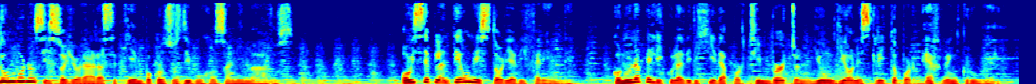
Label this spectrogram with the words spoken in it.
Dumbo nos hizo llorar hace tiempo con sus dibujos animados. Hoy se plantea una historia diferente, con una película dirigida por Tim Burton y un guion escrito por Ernest Kruger.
